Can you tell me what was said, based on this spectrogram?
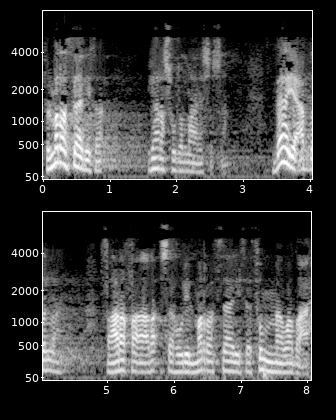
في المرة الثالثة يا رسول الله عليه الصلاة والسلام بايع عبد الله. فرفع رأسه للمرة الثالثة ثم وضعه.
